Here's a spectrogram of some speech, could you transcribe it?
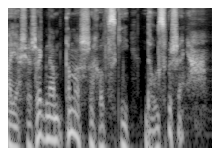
A ja się żegnam. Tomasz Szachowski. Do usłyszenia.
